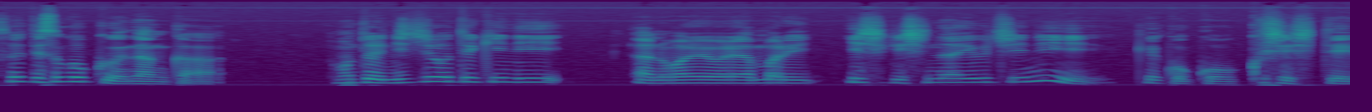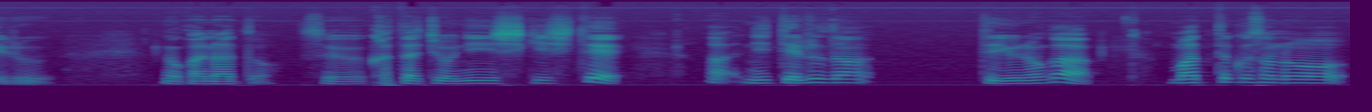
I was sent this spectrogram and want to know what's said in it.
それってすごくなんか本当に日常的にあの我々あんまり意識しないうちに結構こう駆使しているのかなとそういう形を認識してあ似てるなっていうのが全くその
